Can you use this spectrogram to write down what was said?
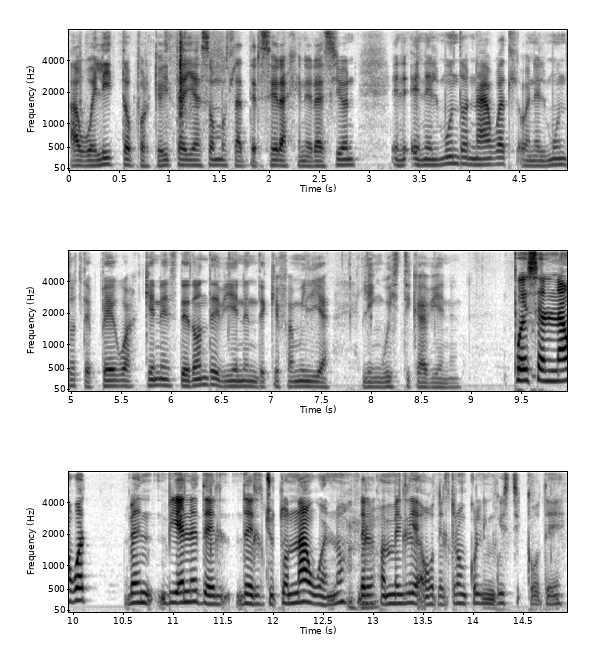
abuelito, porque ahorita ya somos la tercera generación, en, en el mundo náhuatl o en el mundo tepegua, ¿quiénes, de dónde vienen, de qué familia lingüística vienen? Pues el náhuatl ven- viene del, del yutonagua, ¿no? De la familia o del tronco lingüístico de,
